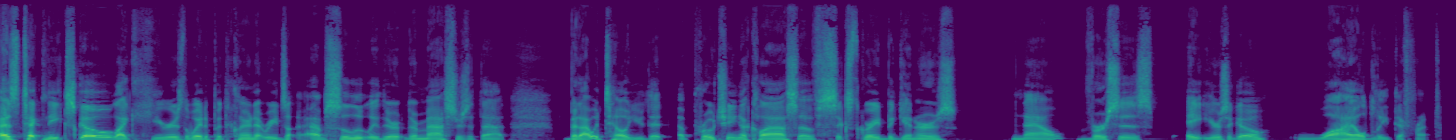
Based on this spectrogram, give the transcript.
as techniques go, like here is the way to put the clarinet reeds on. Absolutely, they're they're masters at that. But I would tell you that approaching a class of sixth grade beginners now versus eight years ago, wildly different.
